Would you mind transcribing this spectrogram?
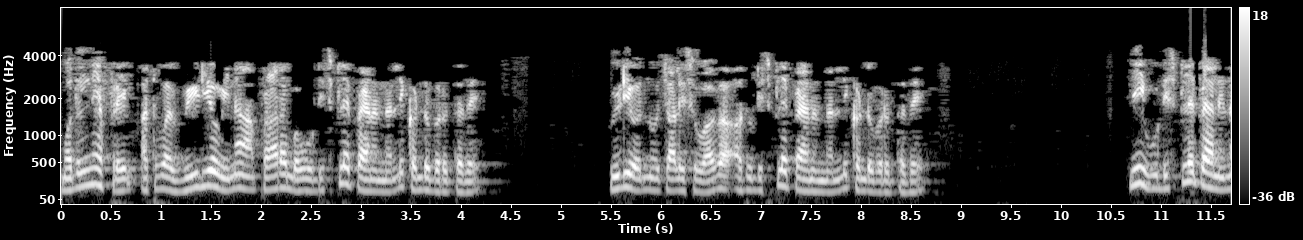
ಮೊದಲನೆಯ ಫ್ರೇಮ್ ಅಥವಾ ವಿಡಿಯೋವಿನ ಪ್ರಾರಂಭವು ಡಿಸ್ಪ್ಲೇ ಪ್ಯಾನಲ್ನಲ್ಲಿ ಕಂಡುಬರುತ್ತದೆ. ವಿಡಿಯೋವನ್ನು ಚಾಲಿಸುವಾಗ ಅದು ಡಿಸ್ಪ್ಲೇ ಪ್ಯಾನಲ್ನಲ್ಲಿ ಕಂಡುಬರುತ್ತದೆ. ನೀವು ಡಿಸ್ಪ್ಲೇ ಪ್ಯಾನಿನ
